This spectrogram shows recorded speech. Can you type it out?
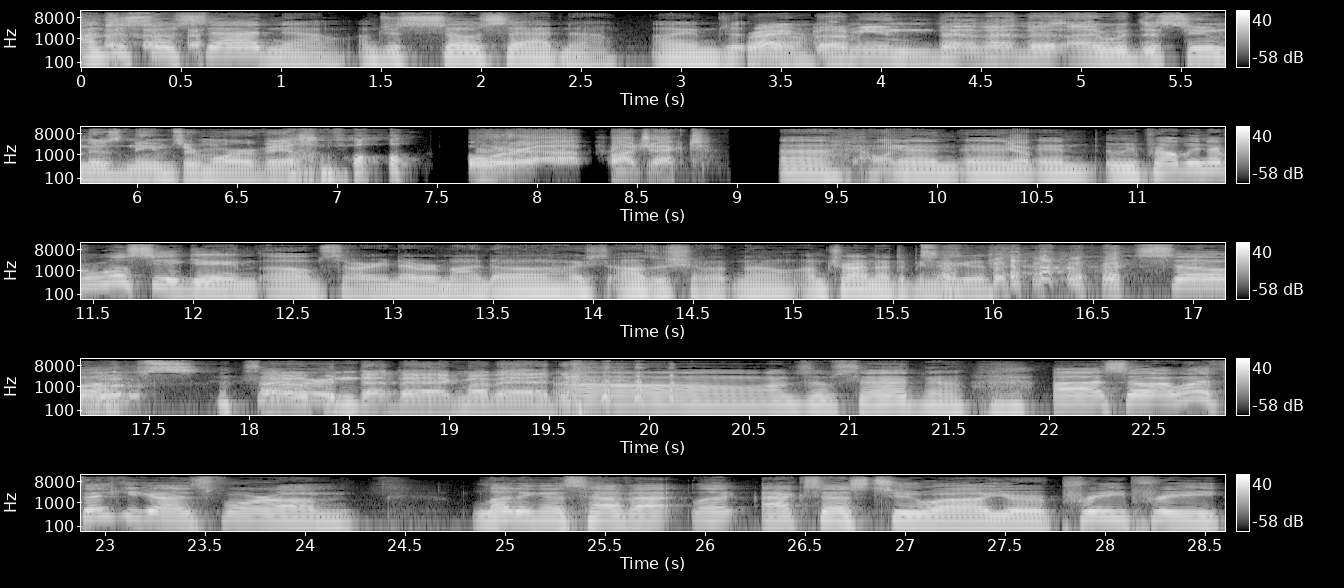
I'm just so sad now. I'm just so sad now. I am just right, oh. but I mean, that, that, that, I would assume those names are more available. or uh, project. Uh, and and yep. and we probably never will see a game. Oh, I'm sorry. Never mind. Oh, I, will just shut up now. I'm trying not to be negative. so, uh, Whoops. I opened that bag. My bad. oh, I'm so sad now. Uh, so I want to thank you guys for um, letting us have a- access to uh, your pre pre.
